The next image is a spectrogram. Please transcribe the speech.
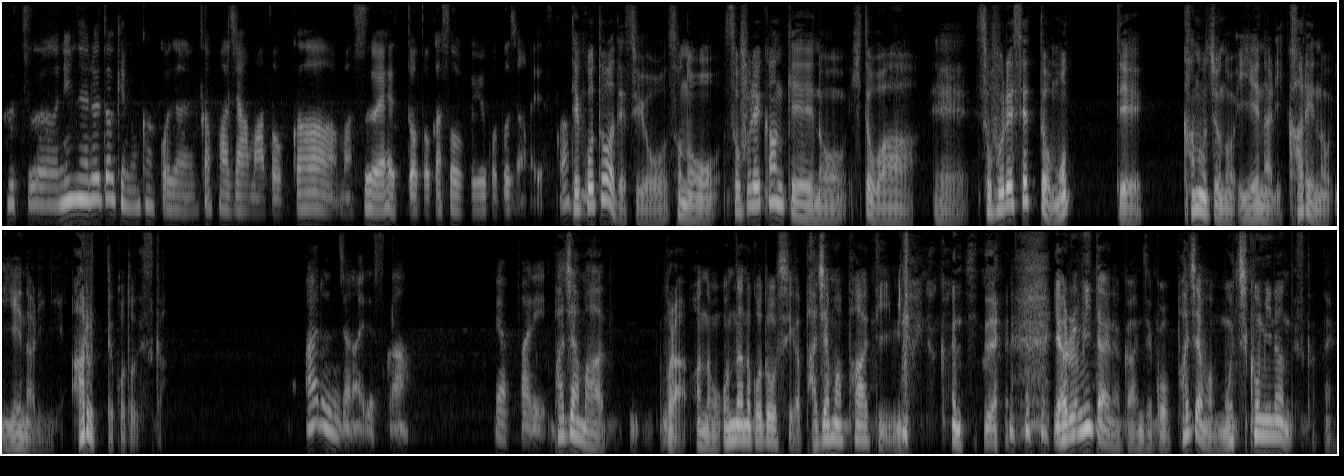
普通に寝る時の格好じゃないですか？パジャマとか、まあ、スウェットとかそういうことじゃないですか？っ。てことはですよ、そのソフレ関係の人は、えーソフレセットを持って彼女の家なり彼の家なりにあるってことですか？あるんじゃないですか？やっぱり。パジャマ、ほら、あの、女の子同士がパジャマパーティーみたいな感じで、やるみたいな感じで、こう、パジャマ持ち込みなんですかね。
